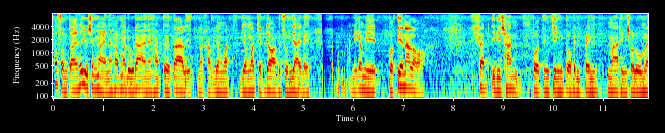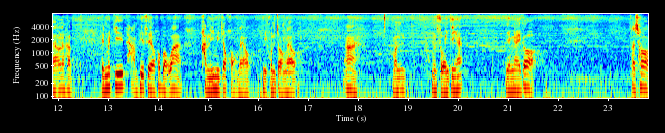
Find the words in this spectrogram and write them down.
ถ้าสนใจถ้าอยู่เชียงใหม่นะครับ มาดูได้นะครับ t o y ต้าลิสนะครับเรียงวัดเรียงวัดเจ็ดยอดเป็นศูนย์ใหญ่เลย อันนี้ก็มีตัวเตี้ยหน้าหล่อ Z Edition ตัวจริง ๆ ตัวเป็นๆมาถึงโชว์รูมแล้วนะครับ เห็นเมื่อกี้ถามพี่เซลเขาบอกว่า คันนี้มีเจ้าของแล้ว มีคนจองแล้ว อ่า มัน มันสวยจริงฮะยังไงก็ ถ้าชอบ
